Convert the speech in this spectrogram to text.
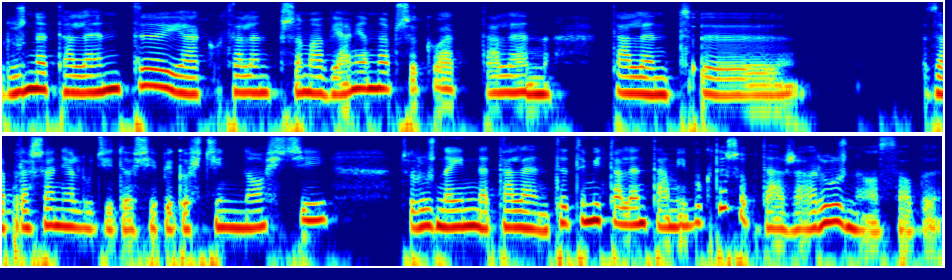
różne talenty, jak talent przemawiania na przykład, talent, talent y, zapraszania ludzi do siebie, gościnności, czy różne inne talenty. Tymi talentami Bóg też obdarza różne osoby.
